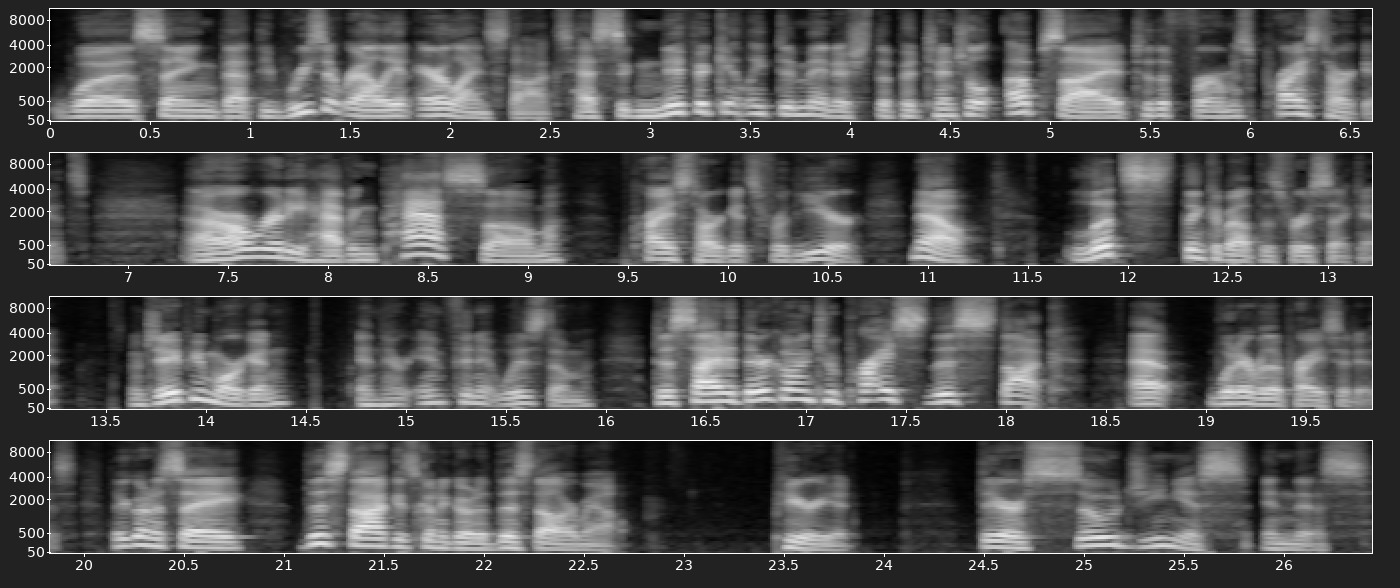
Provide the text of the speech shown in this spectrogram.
was saying that the recent rally in airline stocks has significantly diminished the potential upside to the firm's price targets, are already having passed some price targets for the year. Now, let's think about this for a second. JP Morgan, in their infinite wisdom, decided they're going to price this stock at whatever the price it is. They're going to say this stock is going to go to this dollar amount. Period. They are so genius in this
